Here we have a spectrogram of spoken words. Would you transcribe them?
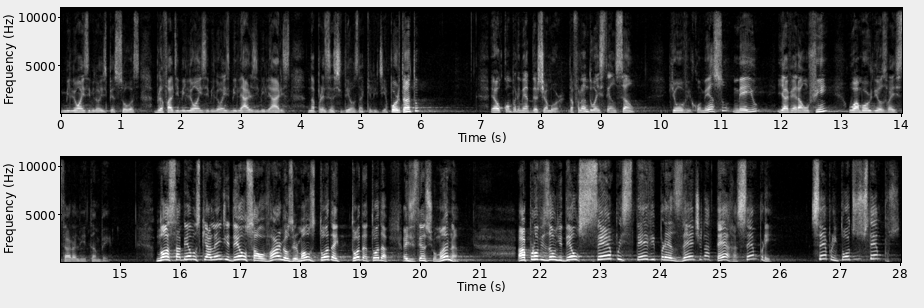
milhões e milhões de pessoas. A Bíblia fala de milhões e milhões, milhares e milhares na presença de Deus naquele dia. Portanto, é o cumprimento deste amor. Está falando de uma extensão, que houve começo, meio e haverá um fim, o amor de Deus vai estar ali também. Nós sabemos que além de Deus salvar, meus irmãos, toda, toda, toda a existência humana, a provisão de Deus sempre esteve presente na terra, sempre, sempre, em todos os tempos.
